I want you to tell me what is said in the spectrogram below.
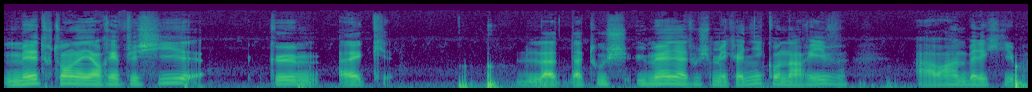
mais tout en ayant réfléchi que avec la, touche humaine et la touche mécanique, on arrive à avoir un bel équilibre.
